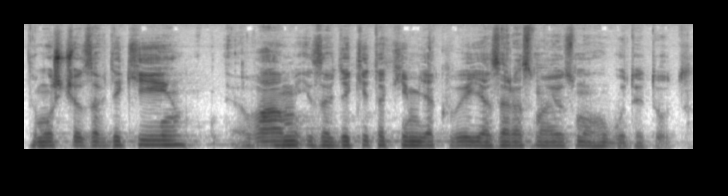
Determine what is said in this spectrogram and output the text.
тому що завдяки вам і завдяки таким, як ви, я зараз маю змогу бути тут.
